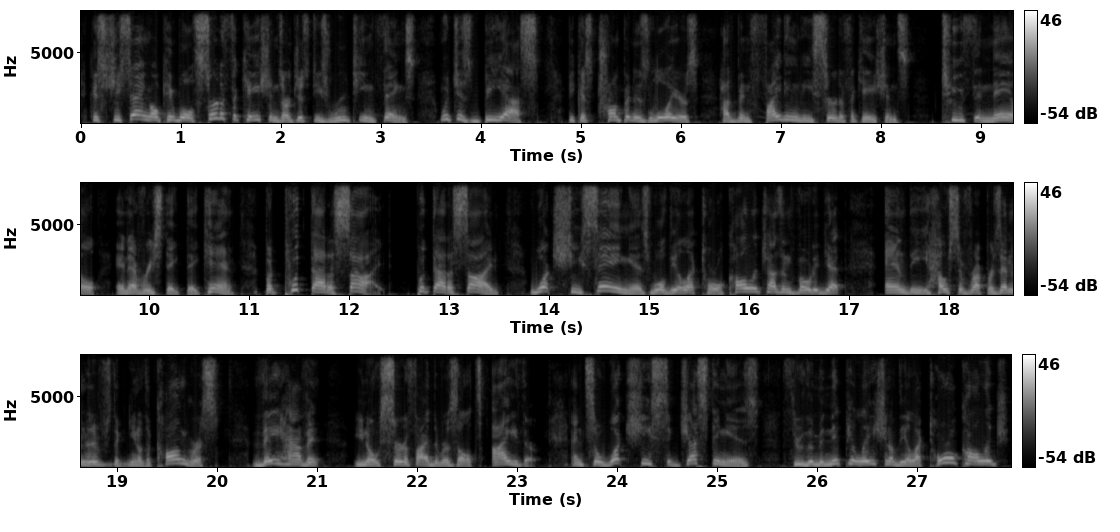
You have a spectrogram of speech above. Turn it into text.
Because she's saying, okay, well, certifications are just these routine things, which is BS, because Trump and his lawyers have been fighting these certifications tooth and nail in every state they can. But put that aside. Put that aside. What she's saying is, well, the Electoral College hasn't voted yet, and the House of Representatives, the you know the Congress, they haven't you know certified the results either. And so what she's suggesting is through the manipulation of the Electoral College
